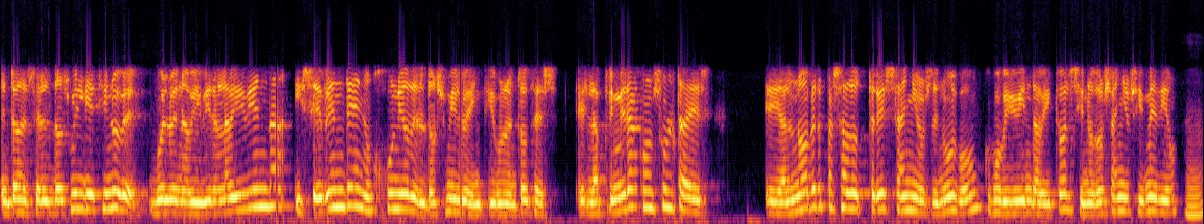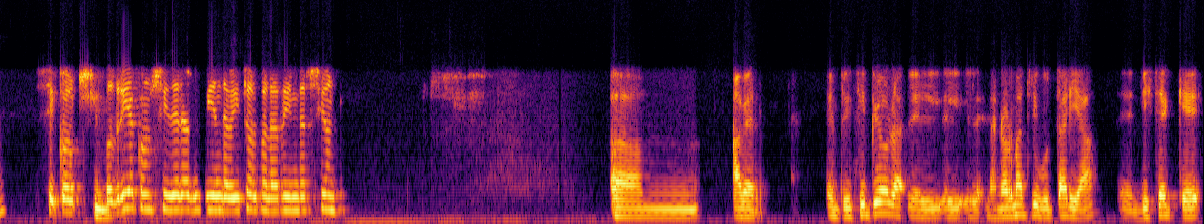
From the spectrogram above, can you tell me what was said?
Entonces, en el 2019 vuelven a vivir en la vivienda y se vende en junio del 2021. Entonces, eh, la primera consulta es, eh, al no haber pasado tres años de nuevo como vivienda habitual, sino dos años y medio, ¿se con- podría considerar vivienda habitual para la reinversión? Am, a ver, en principio la, el- el- la norma tributaria eh, dice que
